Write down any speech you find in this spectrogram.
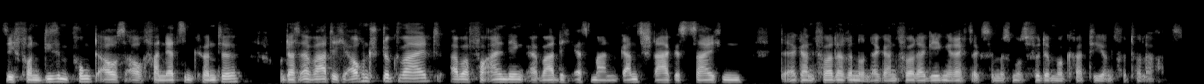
sich von diesem Punkt aus auch vernetzen könnte. Und das erwarte ich auch ein Stück weit, aber vor allen Dingen erwarte ich erstmal ein ganz starkes Zeichen der Ergan-Förderinnen und Ergan-Förder gegen Rechtsextremismus für Demokratie und für Toleranz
